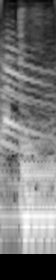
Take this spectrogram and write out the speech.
Bye.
